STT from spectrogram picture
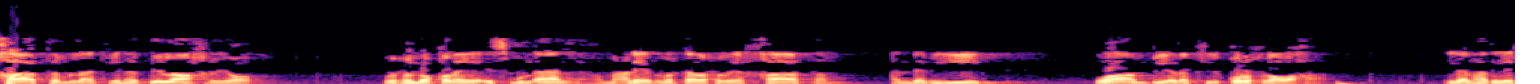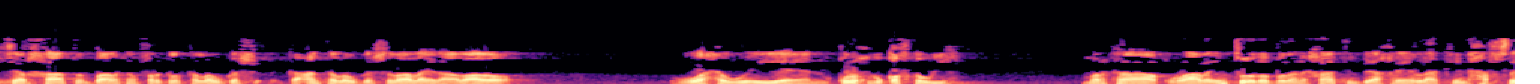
khaatam laakiin haddii la akriyo wuxuu noqonayaa ismu laal macnaheedu markaa waxa weye khaatam annabiyiin. Waa ambiyada kii quruxda ahaa. Ilan had iyo jeer khaatam baalkan fargalka lagu gash gacanta lagu gashadaa la idhaahdaao waxa weeyaan qurux buu qofka u yahay. Markaa quraada intooda badan khaatim bay akhriyeen laakiin xafse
